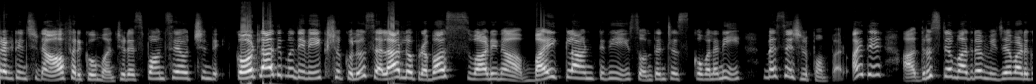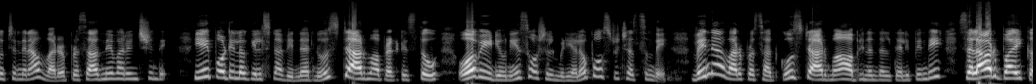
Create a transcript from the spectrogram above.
ప్రకటించిన ఆఫర్కు మంచి రెస్పాన్సే వచ్చింది. కోట్లాది మంది వీక్షకులు సెలార్లో ప్రభాస్ వాడిన బైక్ లాంటిది సొంతం చేసుకోవాలని మెసేజ్లు పంపారు. అయితే అదృష్టం మాత్రం విజయవాడకు చెందిన వరప్రసాద్ నే వరించింది. ఈ పోటీలో గెలిచిన విన్నర్ను స్టార్మా ప్రకటిస్తూ ఓ వీడియోని సోషల్ మీడియాలో పోస్ట్ చేస్తుంది. విన్నర్ వరప్రసాద్కు స్టార్మా అభినందనలు తెలిపింది. సెలార్ బైక్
